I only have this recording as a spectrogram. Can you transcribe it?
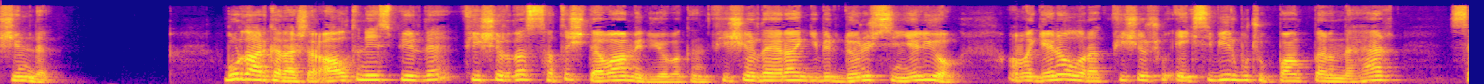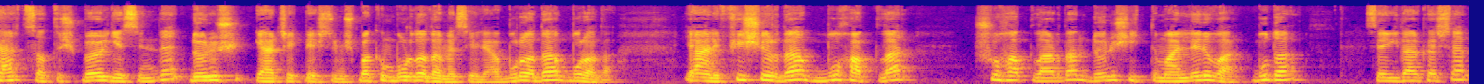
Şimdi burada arkadaşlar altın S1'de Fisher'da satış devam ediyor. Bakın Fisher'da herhangi bir dönüş sinyali yok. Ama genel olarak Fisher şu eksi bir buçuk bantlarında her sert satış bölgesinde dönüş gerçekleştirmiş. Bakın burada da mesela burada burada. Yani Fisher'da bu hatlar şu hatlardan dönüş ihtimalleri var. Bu da sevgili arkadaşlar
